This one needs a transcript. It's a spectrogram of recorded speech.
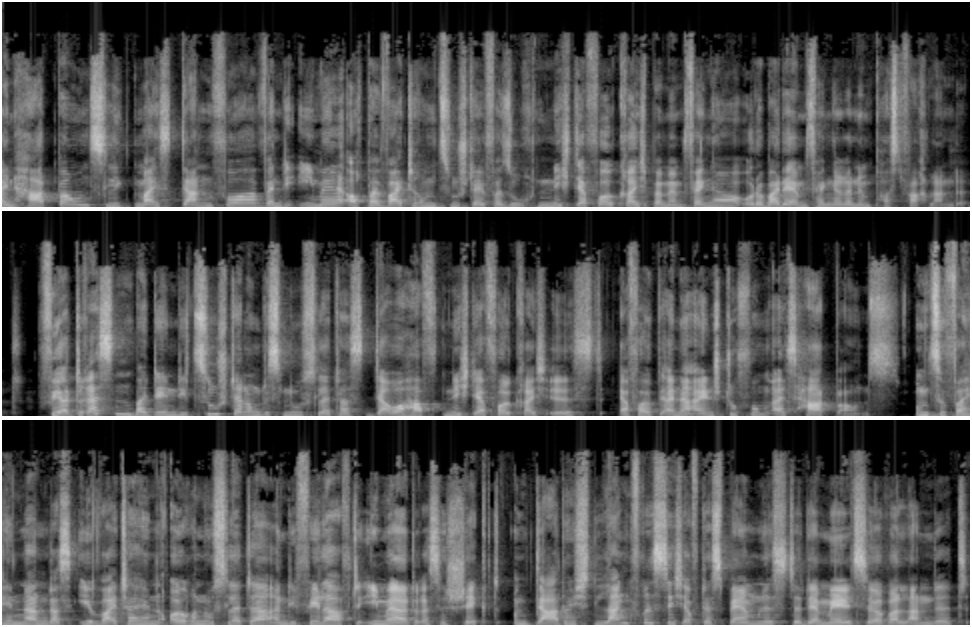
Ein Hardbounce liegt meist dann vor, wenn die E-Mail auch bei weiterem Zustellversuch nicht erfolgreich beim Empfänger oder bei der Empfängerin im Postfach landet. Für Adressen, bei denen die Zustellung des Newsletters dauerhaft nicht erfolgreich ist, erfolgt eine Einstufung als Hardbounce. Um zu verhindern, dass ihr weiterhin eure Newsletter an die fehlerhafte E-Mail-Adresse schickt und dadurch langfristig auf der Spamliste der Mail-Server landet,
